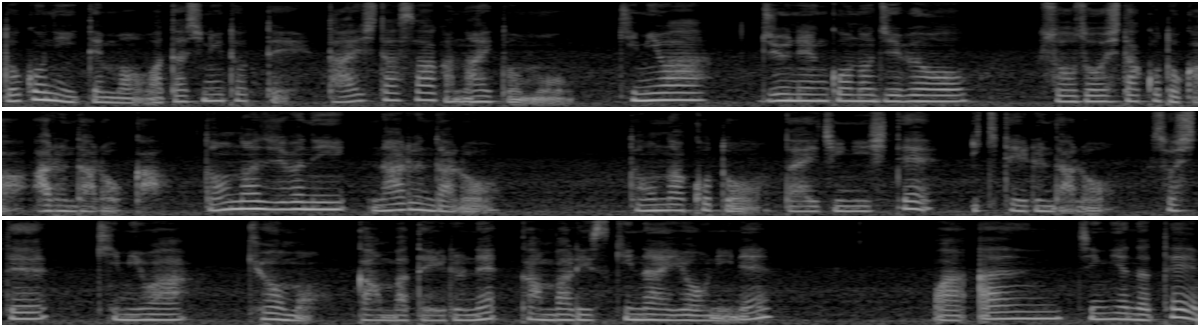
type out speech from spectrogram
どこにいても私にとって大した差がないと思う。君は10年後の自分を想像したことがあるんだろうか。どんな自分になるんだろう。どんなことを大事にして生きているんだろう。そして君は今日も頑張っているね。頑張りすぎないようにね。晚安。今天的 t e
